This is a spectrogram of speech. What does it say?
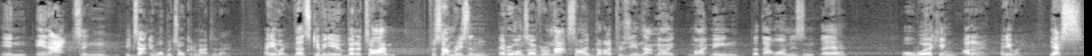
in enacting exactly what we're talking about today. Anyway, that's giving you a bit of time. For some reason, everyone's over on that side, but I presume that might, might mean that that one isn't there or working. I don't know. Anyway, yes.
